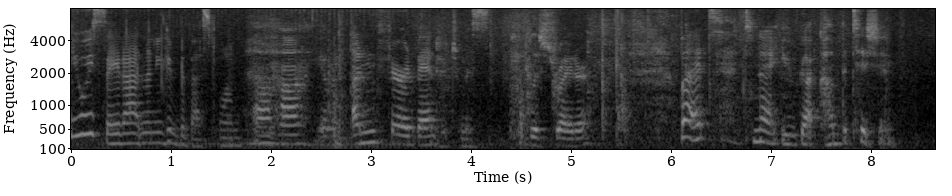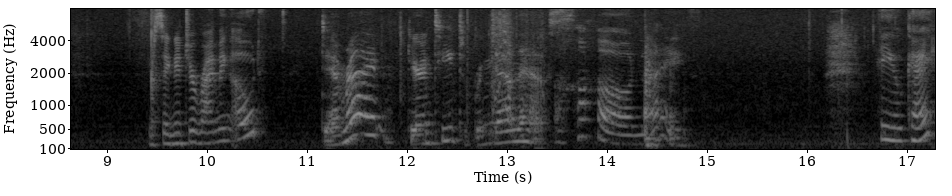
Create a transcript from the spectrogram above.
You always say that, and then you give the best one. Uh-huh. You have an unfair advantage, Miss Published Writer. But tonight you've got competition. Your signature rhyming ode? Damn right. Guaranteed to bring down the house. Oh, nice. Hey, you okay?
